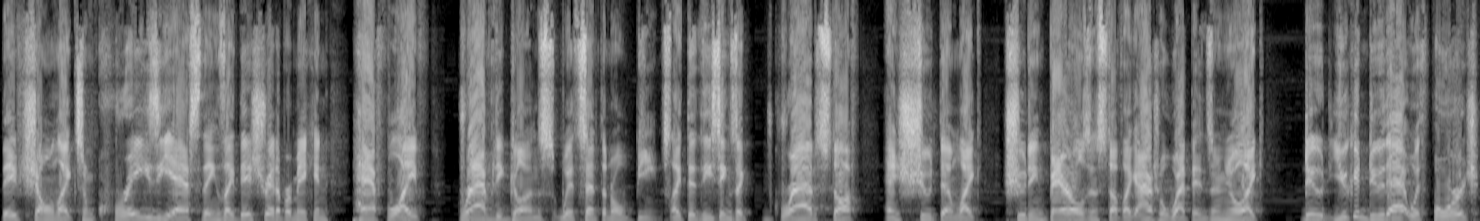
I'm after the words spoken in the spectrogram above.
They've shown like some crazy ass things. Like they straight up are making Half Life gravity guns with sentinel beams. Like th- these things like grab stuff and shoot them like shooting barrels and stuff like actual weapons. And you're like, dude, you can do that with Forge.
